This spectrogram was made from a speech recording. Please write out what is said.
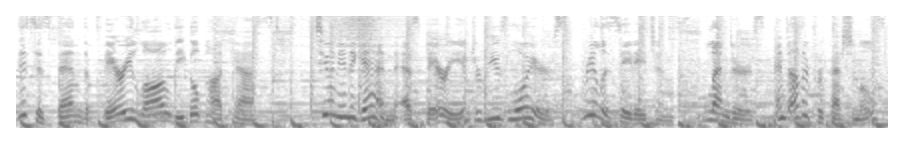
This has been the Barry Law Legal Podcast. Tune in again as Barry interviews lawyers, real estate agents, lenders, and other professionals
